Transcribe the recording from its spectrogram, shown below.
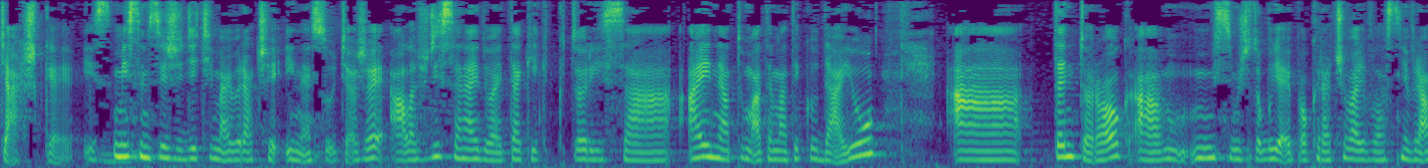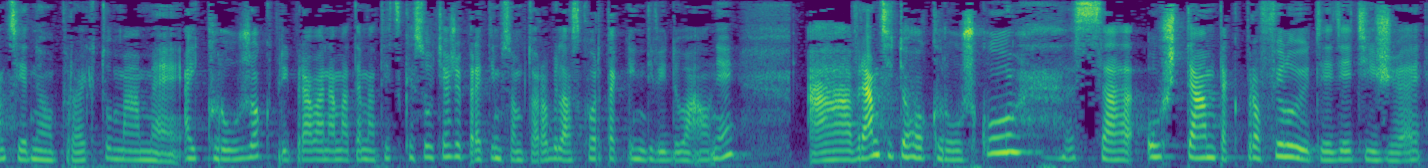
ťažké. Myslím si, že deti majú radšej iné súťaže, ale vždy sa nájdú aj takí, ktorí sa aj na tú matematiku dajú. A tento rok, a myslím, že to bude aj pokračovať vlastne v rámci jedného projektu, máme aj krúžok, príprava na matematické súťaže. Predtým som to robila skôr tak individuálne. A v rámci toho krúžku sa už tam tak profilujú tie deti, že,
